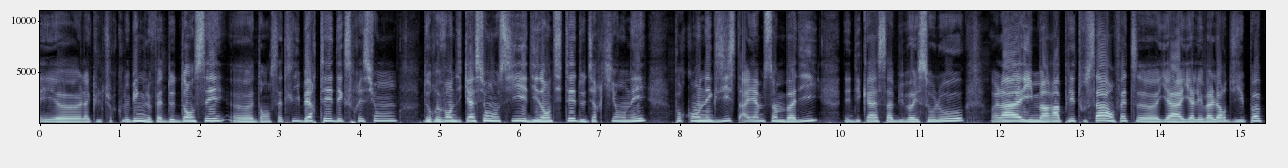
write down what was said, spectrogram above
Et euh, la culture clubbing, le fait de danser euh, dans cette liberté d'expression, de revendication aussi et d'identité, de dire qui on est, pourquoi on existe. I am somebody, dédicace à B-Boy Solo. Voilà, il m'a rappelé tout ça. En fait, euh, il y, a, il y a les valeurs du hip-hop,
